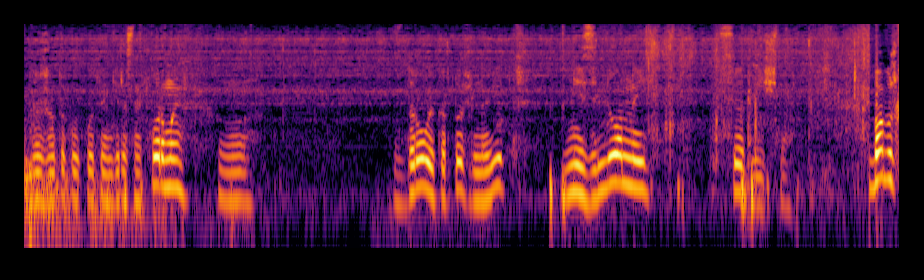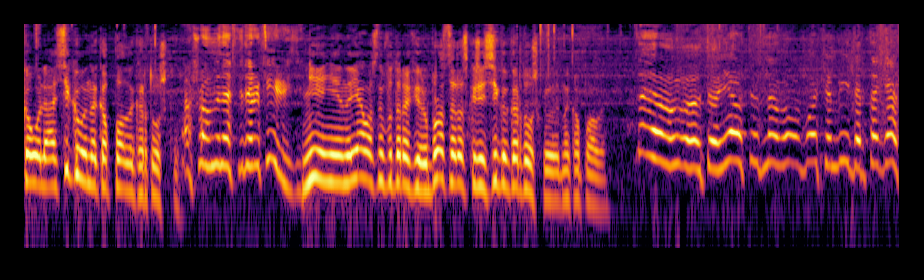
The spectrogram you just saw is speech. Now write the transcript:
даже вот такой какой-то интересной формы. Ну, Здоровый картофель на вид, не зеленый, все отлично. Бабушка Оля, а сколько вы накопали картошки? А що ви мене фотографуєте? Не, не, ну я вас не фотографирую, просто расскажи, сколько картошки ви накопали. Та, то я тут на 8 відер, так я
